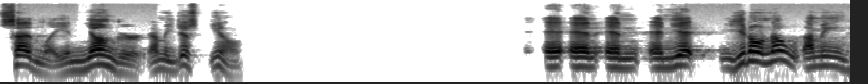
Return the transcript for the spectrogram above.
suddenly and younger. I mean, just, you know. And and and yet you don't know. I mean,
